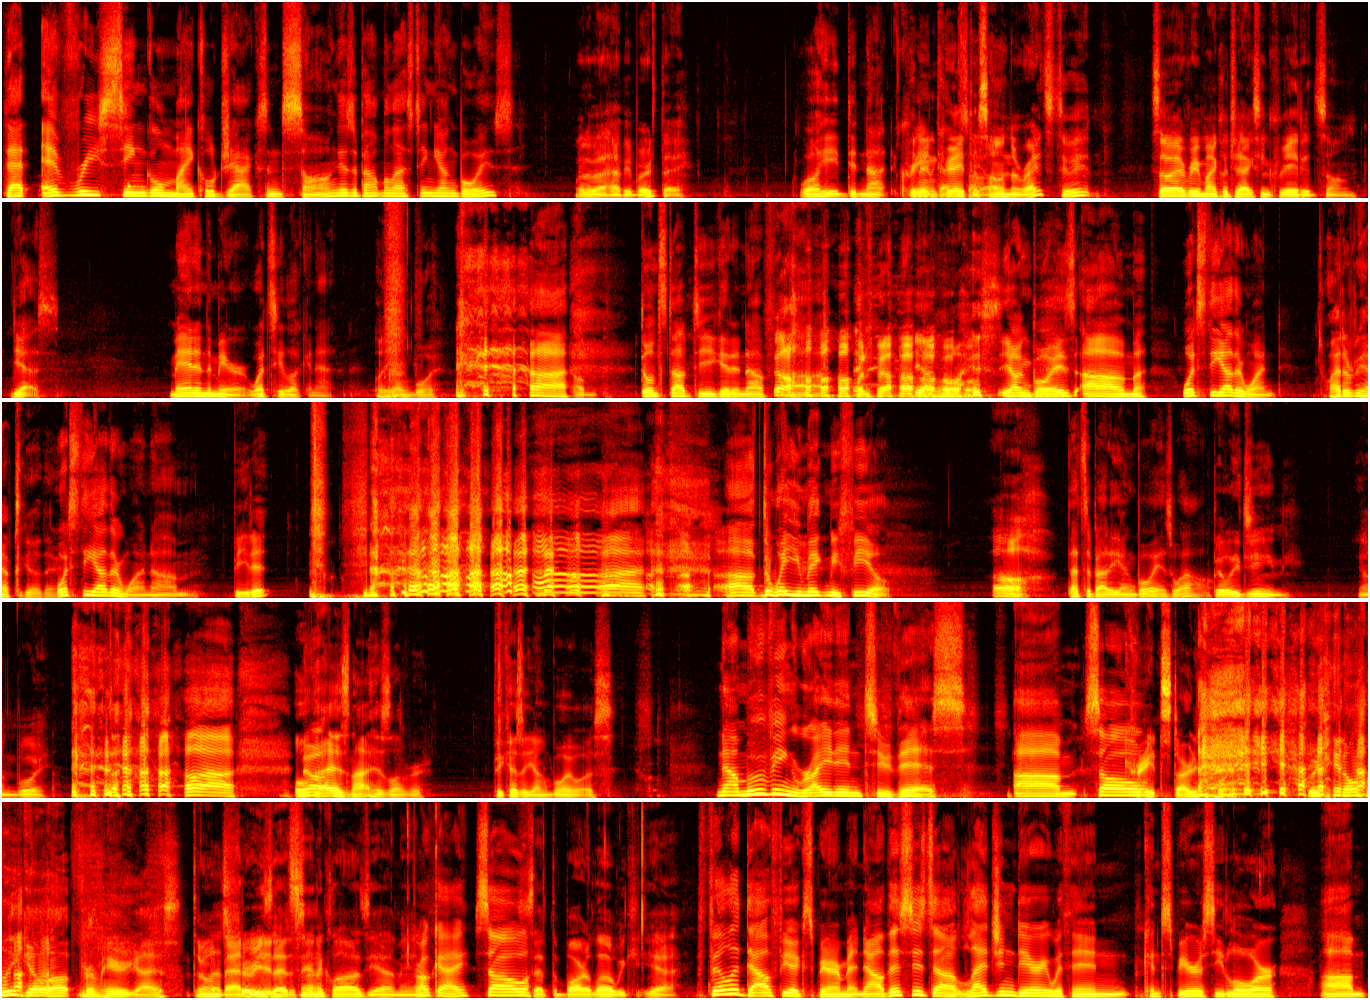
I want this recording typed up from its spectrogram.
that every single Michael Jackson song is about molesting young boys? What about Happy Birthday? Well, he did not create didn't that create song. the song. Own the rights to it. So every Michael Jackson created song. Yes. Man in the mirror. What's he looking at? A young boy. Don't stop till you get enough. uh, Oh no. Young boys. young boys. Um, what's the other one? Why did we have to go there? What's the other one? Um, Beat it? uh, the way you make me feel. Oh, That's about a young boy as well. Billie Jean. Young boy. Well, No. that is not his lover because a young boy was. Now moving right into this. Um, so Great starting point. We can only go up from here, guys. Throwing That's for batteries you to at Santa. Claus. Yeah, man. okay, so Set the bar low. We can, yeah. Philadelphia experiment. Now, this is uh, legendary within conspiracy lore. Um,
